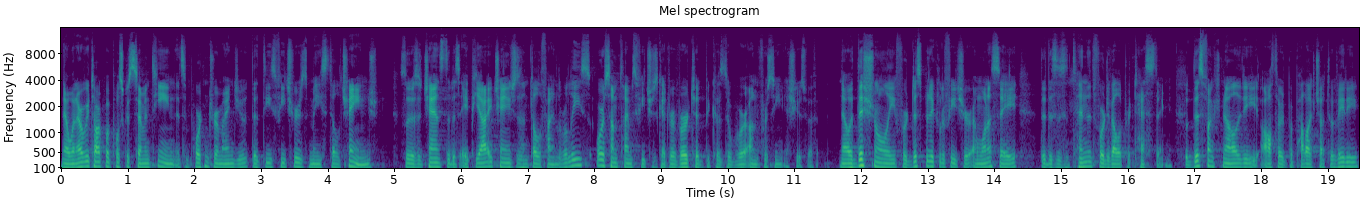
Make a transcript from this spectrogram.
Now, whenever we talk about Postgres 17, it's important to remind you that these features may still change. So there's a chance that this API changes until the final release, or sometimes features get reverted because there were unforeseen issues with it. Now, additionally, for this particular feature, I want to say that this is intended for developer testing. So this functionality, authored by Palak Chaturvedi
